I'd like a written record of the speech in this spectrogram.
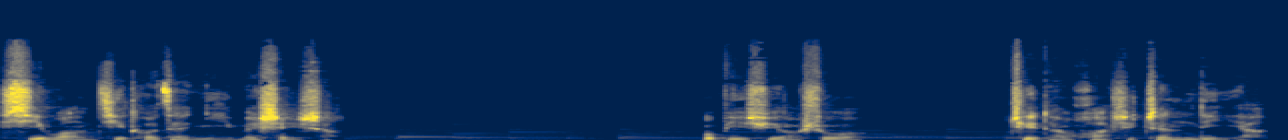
希望寄托在你们身上。我必须要说，这段话是真理呀。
